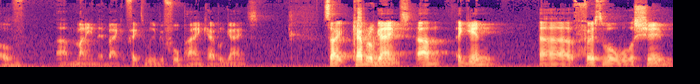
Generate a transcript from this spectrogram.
of um, money in their bank effectively before paying capital gains. So capital gains um, again. Uh, first of all, we'll assume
